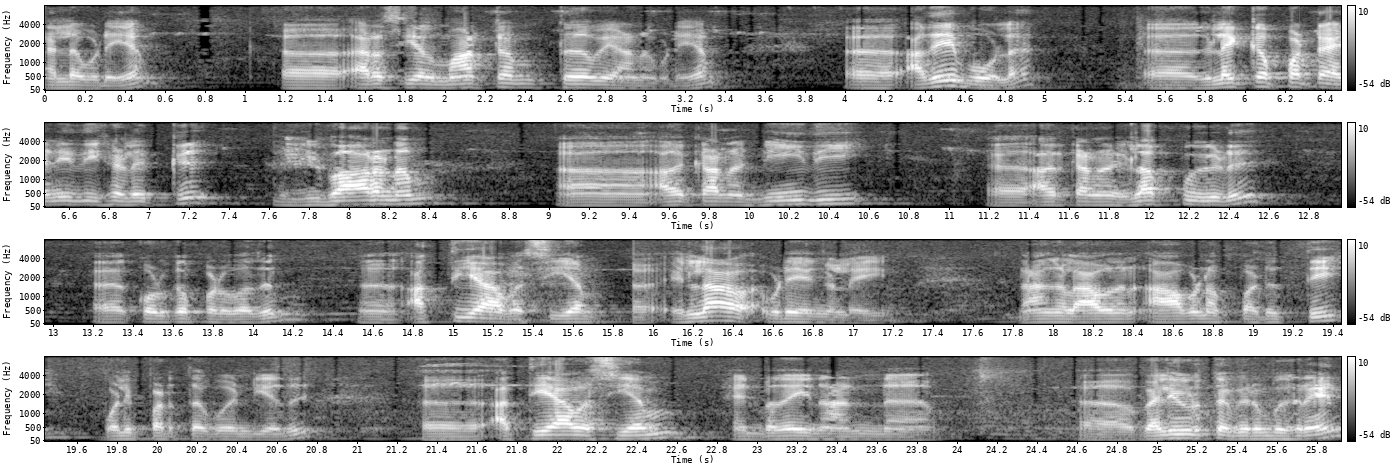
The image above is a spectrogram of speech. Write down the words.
நல்ல விடயம். அரசியல் மாற்றம் தேவையான விடயம். அதே போல் இழைக்கப்பட்ட அநீதிகளுக்கு நிவாரணம் அதற்கான நீதி அதற்கான இழப்பீடு கொடுக்கப்படுவதும் அத்தியாவசியம். எல்லா விடயங்களையும் நாங்கள் ஆவண ஆவணப்படுத்தி வெளிப்படுத்த வேண்டியது அத்தியாவசியம் என்பதை நான் வலியுறுத்த விரும்புகிறேன்.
